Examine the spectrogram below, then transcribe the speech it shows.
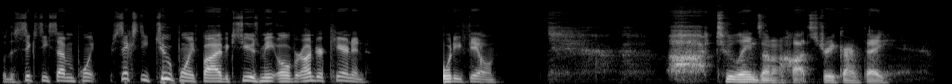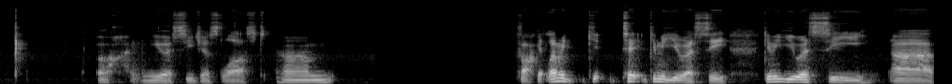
with a 67 point, 62.5, excuse me, over under Kieran. What are you feeling? Tulane's on a hot streak, aren't they? Oh, and USC just lost. Um, fuck it. Let me give me USC. Give me USC. Uh,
